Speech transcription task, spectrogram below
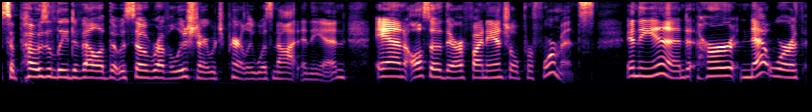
supposedly developed that was so revolutionary, which apparently was not in the end, and also their financial performance. In the end, her net worth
